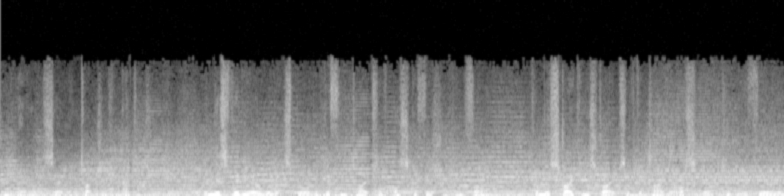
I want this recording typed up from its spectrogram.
and, dare I say, a touch of attitude. In this video, we'll explore the different types of Oscar fish you can find. From the striking stripes of the tiger Oscar to the ethereal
